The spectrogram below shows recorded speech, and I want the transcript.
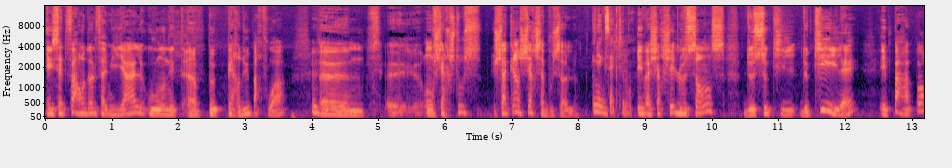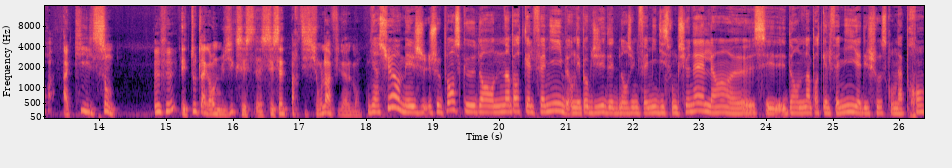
Et cette farandole familiale où on est un peu perdu parfois, Mhm. euh, euh, on cherche tous, chacun cherche sa boussole Exactement. et va chercher le sens de ce qu'il, de qui il est et par rapport à qui ils sont. Mhm. Et toute la grande musique, c'est cette partition-là finalement. Bien sûr, mais je, je pense que dans n'importe quelle famille, on n'est pas obligé d'être dans une famille dysfonctionnelle. hein, euh, dans n'importe quelle famille, il y a des choses qu'on apprend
